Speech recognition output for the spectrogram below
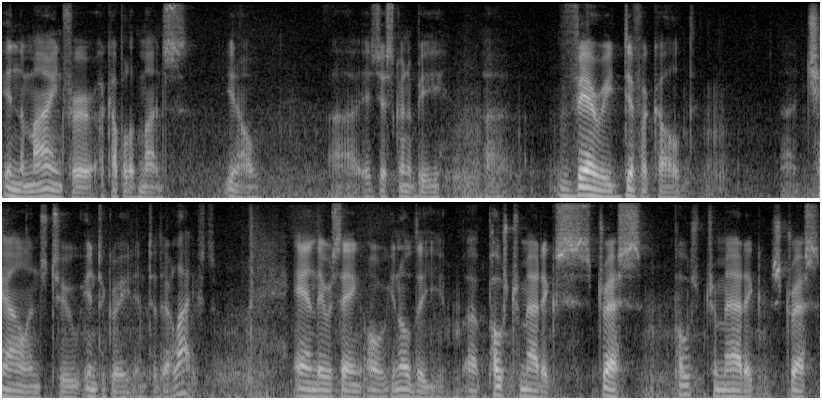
in the mine for a couple of months, you know, uh, is just going to be a very difficult uh, challenge to integrate into their lives and they were saying, oh, you know, the uh, post-traumatic stress, post-traumatic stress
